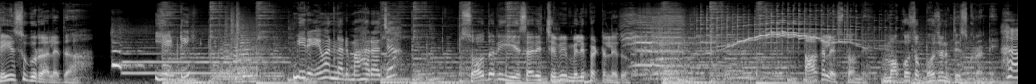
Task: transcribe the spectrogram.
తీసుకురాలేదా? ఏంటి? మీరేమన్నారు మహారాజా? సోదరి ఈసారి చెవి మెలిపెట్టలేదు. ఆకలేస్తోంది. మా కోసం భోజనం తీసుకురండి. హా?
